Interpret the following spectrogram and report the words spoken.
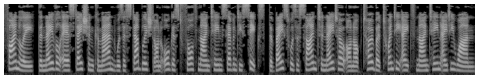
Finally, the Naval Air Station Command was established on August 4, 1976. The base was assigned to NATO on October 28, 1981.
